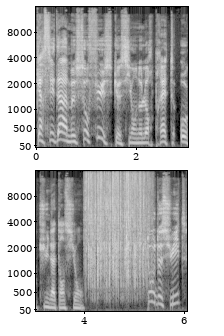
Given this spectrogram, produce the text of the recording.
car ces dames s'offusquent si on ne leur prête aucune attention. Tout de suite,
